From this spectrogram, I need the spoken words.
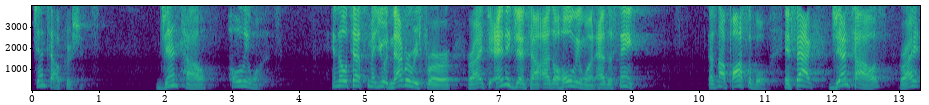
Gentile Christians, Gentile holy ones. In the Old Testament, you would never refer, right, to any Gentile as a holy one, as a saint. That's not possible. In fact, Gentiles, right,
